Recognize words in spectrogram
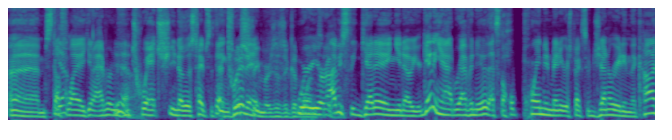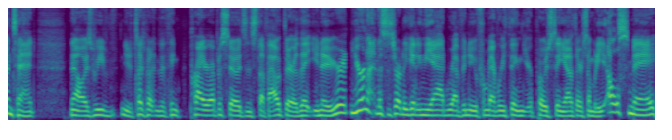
um, stuff yeah. like you know ad revenue yeah. from Twitch, you know those types of yeah, things. Twitch streamers is a good where one. Where you're too. obviously getting, you know, you're getting ad revenue. That's the whole point in many respects of generating the content. Now, as we've you know talked about in I think prior episodes and stuff out there, that you know you're you're not necessarily getting the ad revenue from everything that you're posting out there. Somebody else may,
